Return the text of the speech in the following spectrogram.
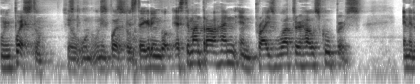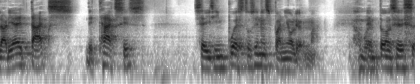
Un impuesto. Sí, un, impuesto. Este gringo, este man trabaja en, en PricewaterhouseCoopers, en el área de tax, de taxes, se dice impuestos en español, hermano. Ah, entonces,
